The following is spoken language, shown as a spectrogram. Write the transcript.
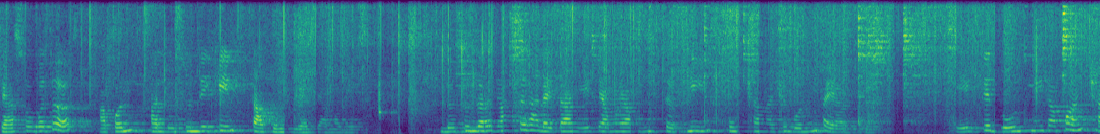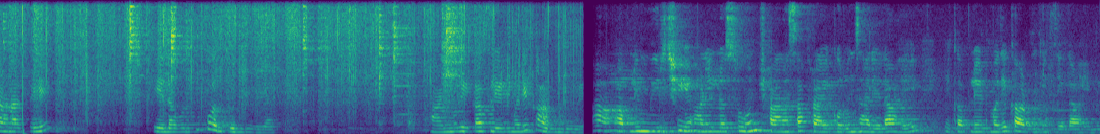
त्यासोबतच आपण हा लसूण देखील टाकून घेऊया त्यामध्ये. लसूण जरा जास्त घालायचं आहे त्यामुळे आपली चटणी खूप छान अशी बनून तयार होते. एक ते दोन मिनिट आपण छान असे तेलावरती परतून घेऊयात. आणि मग एका प्लेटमध्ये काढून घेऊया हा आपली मिरची आणि लसूण छान असा फ्राय करून झालेला आहे. एका प्लेटमध्ये काढून घेतलेला आहे मी.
